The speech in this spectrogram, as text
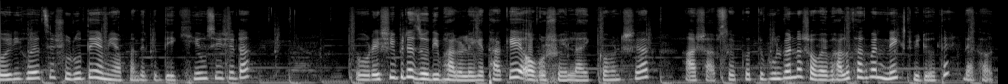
তৈরি হয়েছে। শুরুতেই আমি আপনাদেরকে দেখিয়েওছি সেটা। তো রেসিপিটা যদি ভালো লেগে থাকে, অবশ্যই লাইক কমেন্ট শেয়ার আর সাবস্ক্রাইব করতে ভুলবেন না। সবাই ভালো থাকবেন। নেক্সট ভিডিওতে দেখা হচ্ছে।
